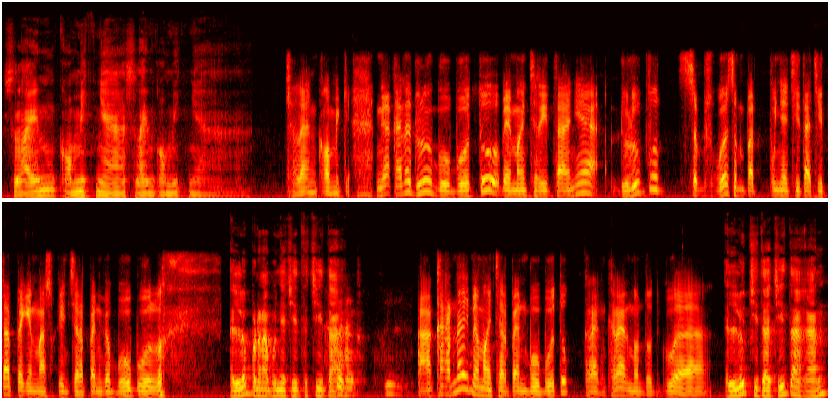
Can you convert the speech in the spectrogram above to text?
selain komiknya, selain komiknya. Selain komik. Nggak, karena dulu Bobo tuh memang ceritanya, dulu pun gue sempat punya cita-cita pengen masukin cerpen ke Bobo loh. Lu pernah punya cita-cita? Ah, karena memang cerpen Bobo tuh keren-keren menurut gue. Lu cita-cita kan?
